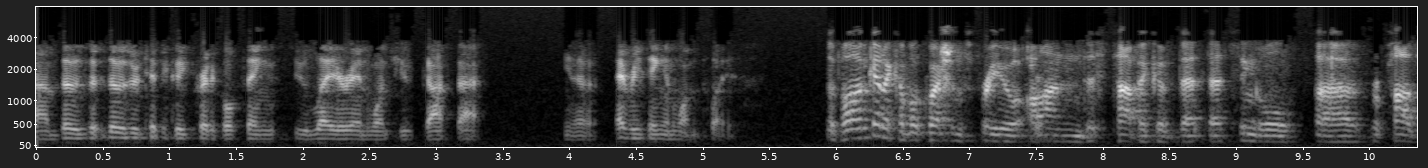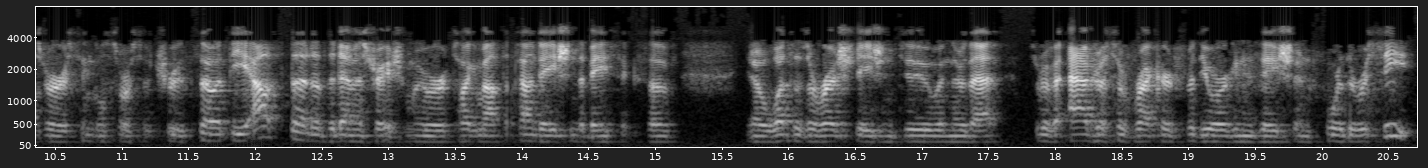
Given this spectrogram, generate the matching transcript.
Um, those, are, those are typically critical things to layer in once you've got that, you know, everything in one place. So Paul, I've got a couple of questions for you on this topic of that, that single uh, repository, single source of truth. So at the outset of the demonstration, we were talking about the foundation, the basics of, you know, what does a registered agent do, and they're that sort of address of record for the organization for the receipt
